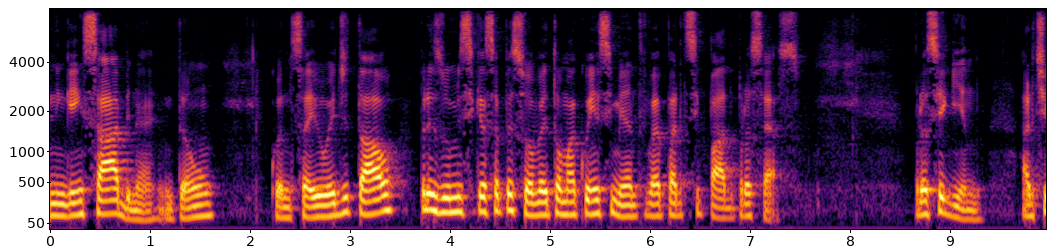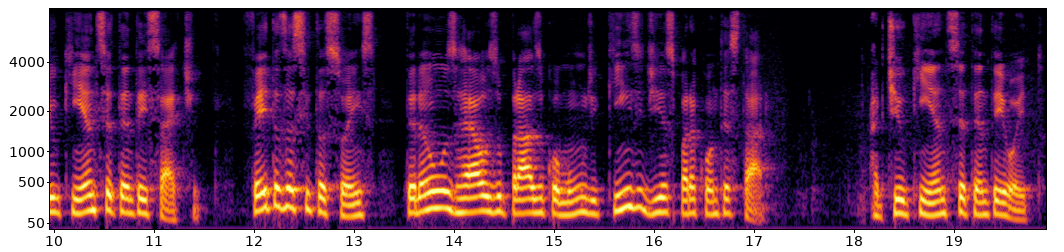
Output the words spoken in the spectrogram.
ninguém sabe, né? Então, quando sair o edital, presume-se que essa pessoa vai tomar conhecimento e vai participar do processo. Prosseguindo. Artigo 577. Feitas as citações, terão os réus o prazo comum de 15 dias para contestar. Artigo 578.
